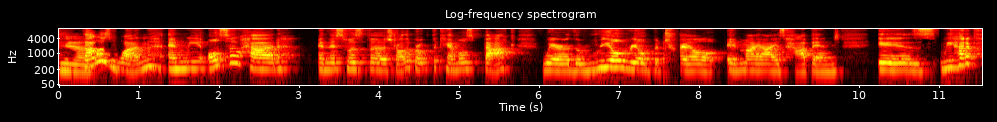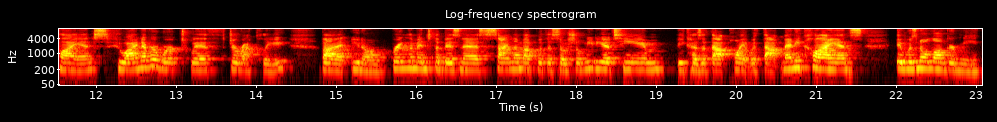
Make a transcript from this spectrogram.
yeah. that was one and we also had and this was the straw that broke the camel's back where the real real betrayal in my eyes happened is we had a client who I never worked with directly but you know bring them into the business sign them up with a social media team because at that point with that many clients it was no longer me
